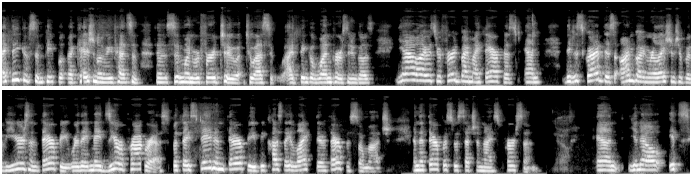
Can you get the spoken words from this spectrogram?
i think of some people occasionally we've had some someone referred to to us. I think of one person who goes yeah well, i was referred by my therapist. And they described this ongoing relationship of years in therapy where they made zero progress but they stayed in therapy because they liked their therapist so much. And the therapist was such a nice person. Yeah. and you know it's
